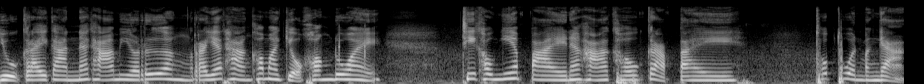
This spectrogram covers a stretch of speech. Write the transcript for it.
อยู่ไกลกันนะคะ มีเรื่องระยะทางเข้ามาเกี่ยวข้องด้วย ที่เขาเงียบไปนะคะ เขากลับไปทบทวนบางอย่าง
